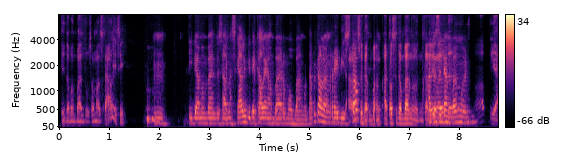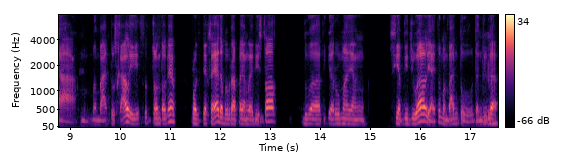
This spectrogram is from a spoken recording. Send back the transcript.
tidak membantu sama sekali sih. Hmm. Tidak membantu sama sekali gitu kalau yang baru mau bangun. Tapi kalau yang ready stock sedang bang atau sedang bangun. Kalau atau yang sedang bangun. stock, ya membantu sekali. Contohnya proyek saya ada beberapa yang ready stock, dua tiga rumah yang siap dijual, ya itu membantu dan juga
